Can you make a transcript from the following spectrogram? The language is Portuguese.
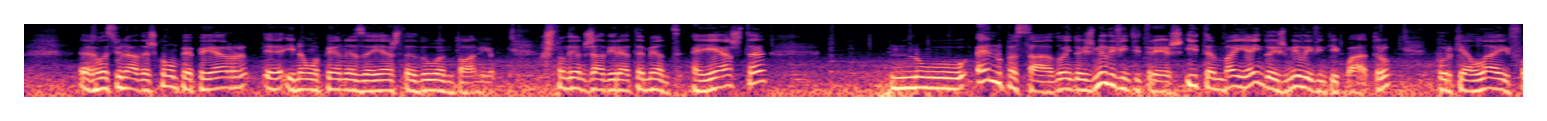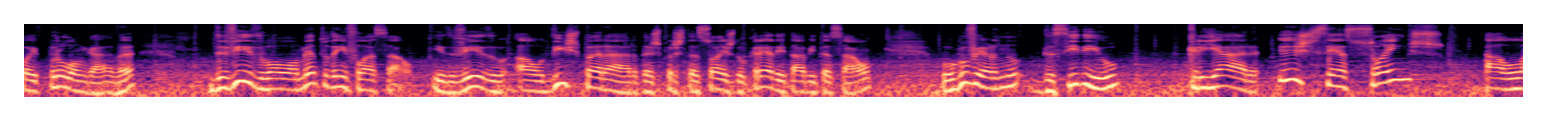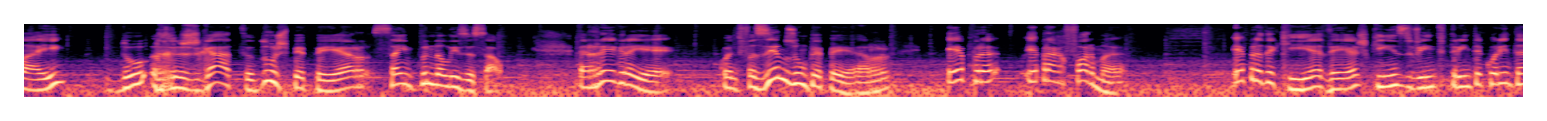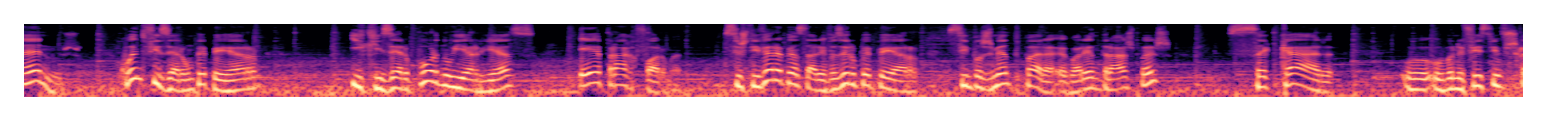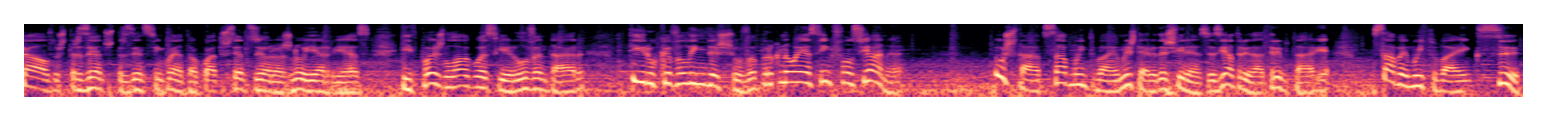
relacionadas com o PPR eh, e não apenas a esta do António. Respondendo já diretamente a esta, no ano passado, em 2023 e também em 2024, porque a lei foi prolongada, devido ao aumento da inflação e devido ao disparar das prestações do crédito à habitação, o governo decidiu criar exceções à lei do resgate dos PPR sem penalização. A regra é quando fazemos um PPR, é para, é para a reforma. É para daqui a 10, 15, 20, 30, 40 anos. Quando fizer um PPR e quiser pôr no IRS, é para a reforma. Se estiver a pensar em fazer o PPR simplesmente para, agora entre aspas, sacar o, o, benefício fiscal dos 300, 350 ou 400 euros no IRS e depois logo a seguir levantar, tira o cavalinho da chuva porque não é assim que funciona. O Estado sabe muito bem, o Ministério das Finanças e a Autoridade Tributária sabem muito bem que se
